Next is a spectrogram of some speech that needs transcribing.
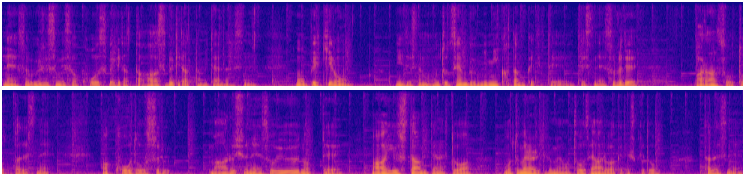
ね、そのウィル・スミスはこうすべきだった、ああすべきだったみたいなですね、もうべき論にですね、もうほんと全部耳傾けててですね、それでバランスを取ったですね、まあ、行動する。まあ、ある種ね、そういうのって、ま、ああいうスターみたいな人は求められてる面は当然あるわけですけど、ただですね、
